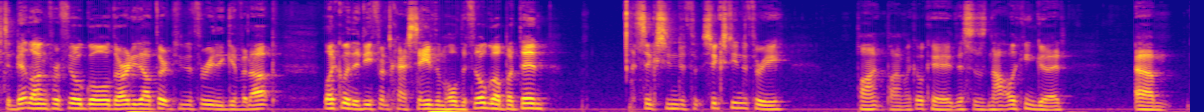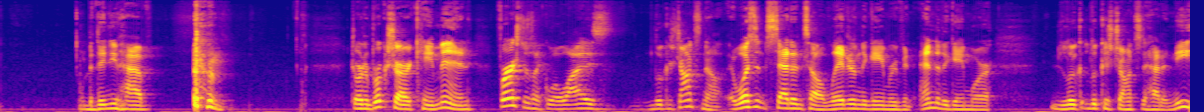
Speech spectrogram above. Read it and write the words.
it's a bit long for a field goal. They're already down 13 to 3. They give it up. Luckily, the defense kind of saved them, hold the field goal. But then 16 to, th- 16 to 3, punt, punt. Like, okay, this is not looking good. Um, but then you have Jordan Brookshire came in. First, it was like, well, why is Lucas Johnson out? It wasn't said until later in the game or even end of the game where Luke, Lucas Johnson had a knee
